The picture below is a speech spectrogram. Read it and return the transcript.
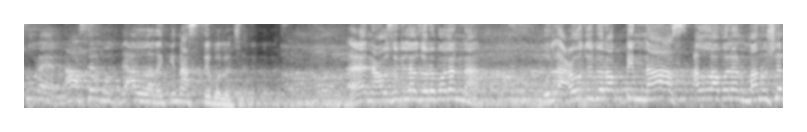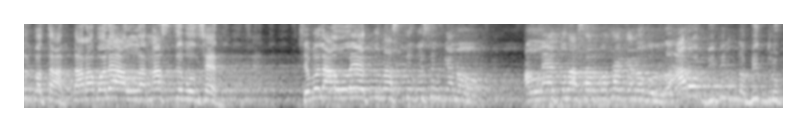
সুরায় নাসের মধ্যে আল্লাহ নাকি নাচতে বলেছে। হ্যাঁ নাউজুবিল্লাহ, জোরে বলেন না? বিরাব্বিন নাস, আল্লাহ বলেন মানুষের কথা, তারা বলে আল্লাহ নাচতে বলছেন। সে বলে, আল্লাহ এত নাচতে কইছেন কেন? আল্লাহ এত নাচার কথা কেন বলল? আরও বিভিন্ন বিদ্রুপ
